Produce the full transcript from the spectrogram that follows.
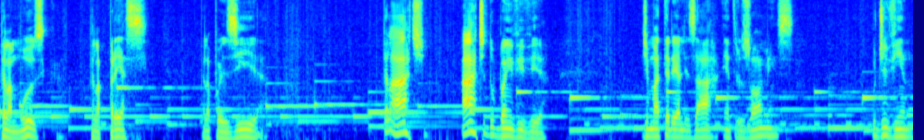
pela música, pela prece, pela poesia, pela arte, a arte do bem viver, de materializar entre os homens o divino,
